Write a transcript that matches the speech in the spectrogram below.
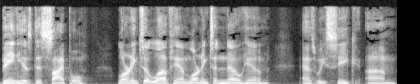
being His disciple, learning to love Him, learning to know Him as we seek um,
